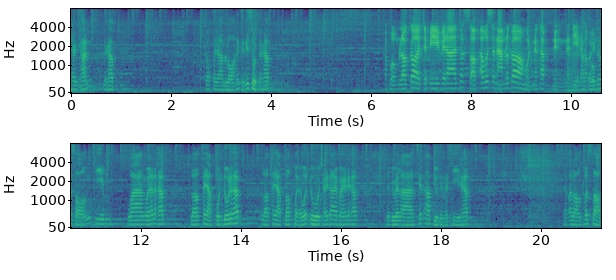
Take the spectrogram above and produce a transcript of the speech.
แข่งขันนะครับ ก็พยายามรอให้ถึงที่สุดนะครับ ครับผมแล้วก็จะมีเวลาทดสอบอาวุธสนามแล้วก็หุ่นนะครับ 1 นาทีนะครับตอนผมนี้ทั้งสองทีมวางไว้แล้วนะครับ ลองขยับหมุนดูนะครับ ลองขยับลองเปิดอาวุธดูใช้ได้ไหมนะครับ จะมีเวลาเซตอัพอยู่ 1 นาทีนะครับ แล้วก็ลองทดสอบ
